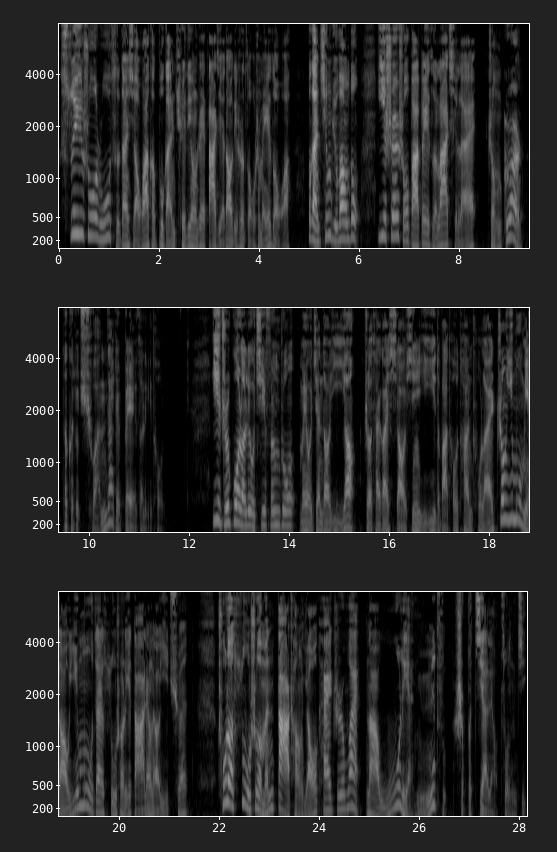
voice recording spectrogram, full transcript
虽说如此，但小华可不敢确定这大姐到底是走是没走啊，不敢轻举妄动。一伸手把被子拉起来，整个呢，他可就全在这被子里头了。一直过了六七分钟，没有见到异样，这才敢小心翼翼的把头探出来，睁一目秒一目，在宿舍里打量了一圈。除了宿舍门大敞摇开之外，那无脸女子是不见了踪迹。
